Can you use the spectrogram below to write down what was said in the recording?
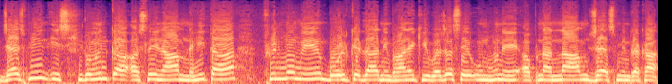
जैस्मिन इस हीरोइन का असली नाम नहीं था। फ़िल्मों में बोल्ड किरदार निभाने की वजह से उन्होंने अपना नाम जैस्मिन रखा।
